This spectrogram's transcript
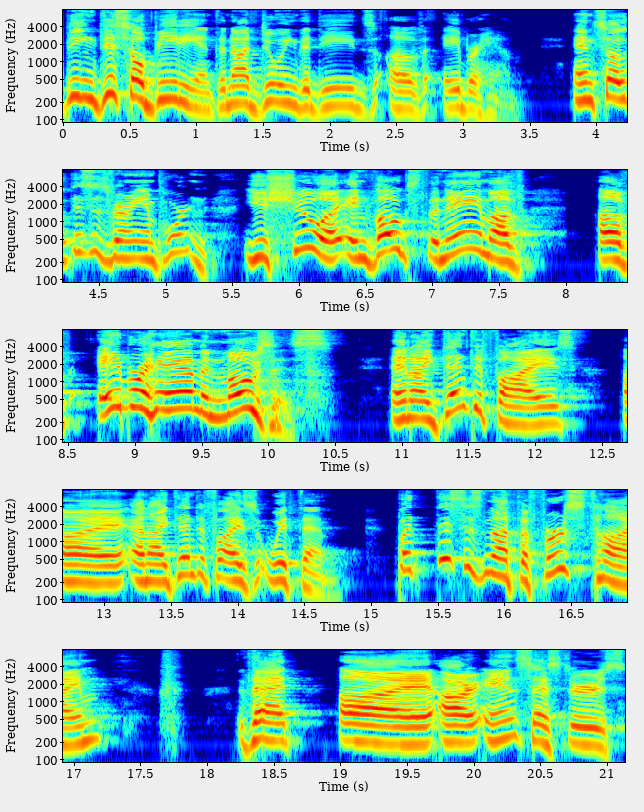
being disobedient and not doing the deeds of Abraham. And so this is very important. Yeshua invokes the name of, of Abraham and Moses and identifies uh, and identifies with them. But this is not the first time that uh, our ancestors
